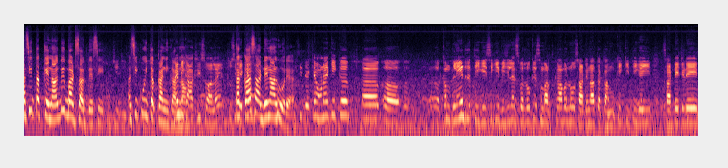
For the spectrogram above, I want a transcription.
ਅਸੀਂ ਧੱਕੇ ਨਾਲ ਵੀ ਵੱਢ ਸਕਦੇ ਸੀ। ਅਸੀਂ ਕੋਈ ਧੱਕਾ ਨਹੀਂ ਮੈਮ ਇੱਕ ਕਰਨਾ। ਆਖਰੀ ਸਵਾਲ ਹੈ। ਤੁਸੀਂ ਧੱਕਾ ਸਾਡੇ ਨਾਲ ਹੋ ਰਿਹਾ। ਤੁਸੀਂ ਦੇਖਿਆ ਹੋਣਾ ਕਿ ਇੱਕ ਕੰਪਲੇਂਟ ਦਿੱਤੀ ਗਈ ਸੀ ਕਿ ਵਿਜੀਲੈਂਸ ਵੱਲੋਂ ਕਿ ਸਮਰਥਕਾਂ ਵੱਲੋਂ ਸਾਡੇ ਨਾਲ ਧੱਕਾ ਮੁੱਕੀ ਕੀਤੀ ਗਈ। ਸਾਡੇ ਜਿਹੜੇ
